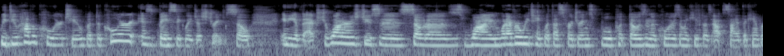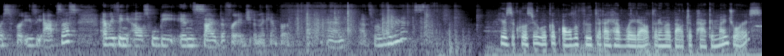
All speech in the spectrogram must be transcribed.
We do have a cooler too, but the cooler is basically just drinks. So any of the extra waters, juices, sodas, wine, whatever we take with us for drinks, we'll put those in the coolers and we keep those outside the campers for easy access. Everything else will be inside the fridge in the camper. And that's what I'm gonna do next. Here's a closer look of all the food that I have laid out that I'm about to pack in my drawers.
